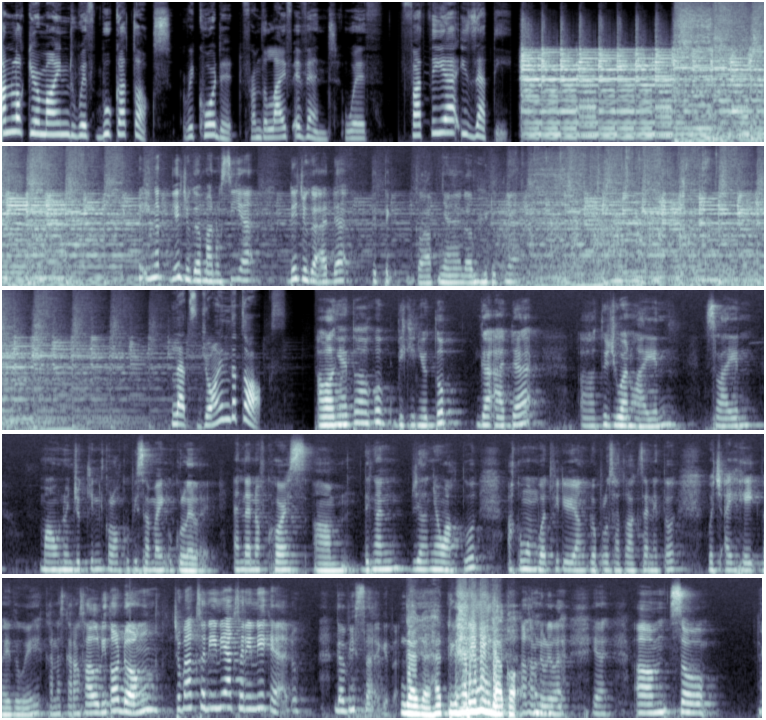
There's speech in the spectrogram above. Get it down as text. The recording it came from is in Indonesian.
Unlock your mind with Buka Talks, recorded from the live event with Fathia Izati. Ingat dia juga manusia, dia juga ada titik gelapnya dalam hidupnya. Let's join the talks. Awalnya itu aku bikin YouTube gak ada uh, tujuan lain selain mau nunjukin kalau aku bisa main ukulele. And then of course um, dengan jalannya waktu aku membuat video yang 21 aksen itu which I hate by the way karena sekarang selalu ditodong coba aksen ini aksen ini kayak aduh nggak bisa gitu. Enggak, enggak. Hari, hari ini enggak kok. Alhamdulillah. Ya. Yeah. Um, so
